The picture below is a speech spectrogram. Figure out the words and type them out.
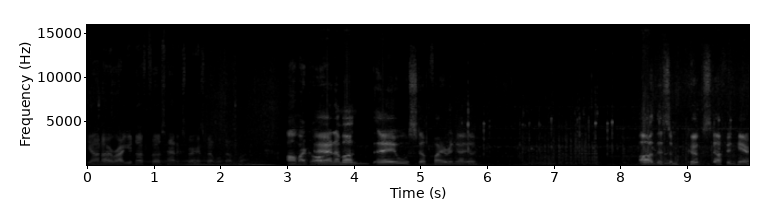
Yeah, I know, right? You'd know first-hand experience about what that's like. Oh my god. And I'm on. They will stop firing at you. Oh, there's some cooked stuff in here.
